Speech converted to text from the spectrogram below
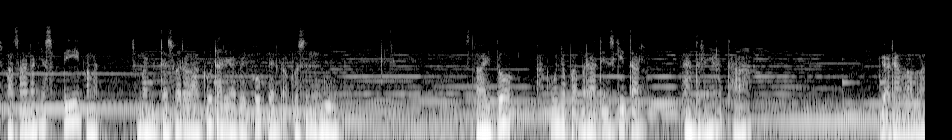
Suasananya sepi banget. Cuman ada suara lagu dari HP ku biar nggak bosen nunggu. Setelah itu, aku nyoba merhatiin sekitar. Dan ternyata nggak ada apa-apa.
